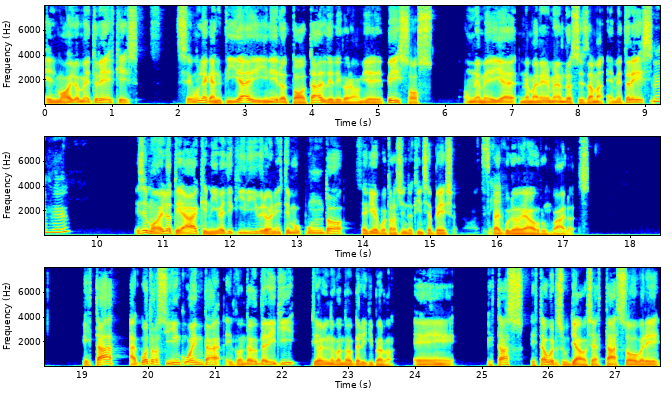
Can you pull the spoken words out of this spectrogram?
el modelo M3, que es según la cantidad de dinero total de la economía de pesos, una medida, una manera de se llama M3. Ese modelo te da que el nivel de equilibrio en este punto sería 415 pesos. El cálculo de Aurum Balance. Está a 4.50 el contrato de liqui, estoy hablando de contrato de liqui, perdón, eh, está, está o sea, está sobre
